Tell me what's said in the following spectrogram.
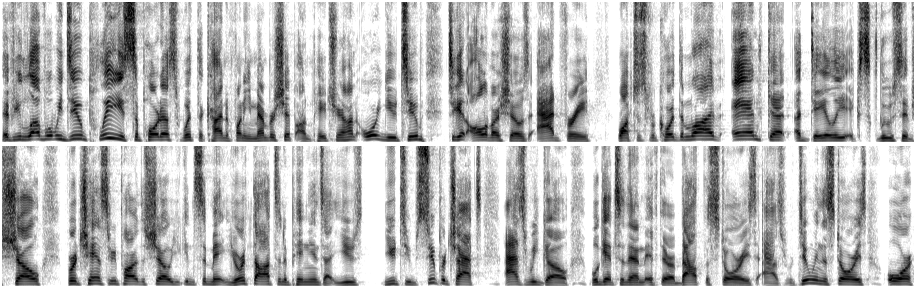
If you love what we do, please support us with the Kinda Funny membership on Patreon or YouTube to get all of our shows ad free. Watch us record them live and get a daily exclusive show. For a chance to be part of the show, you can submit your thoughts and opinions at YouTube super chats as we go. We'll get to them if they're about the stories as we're doing the stories, or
